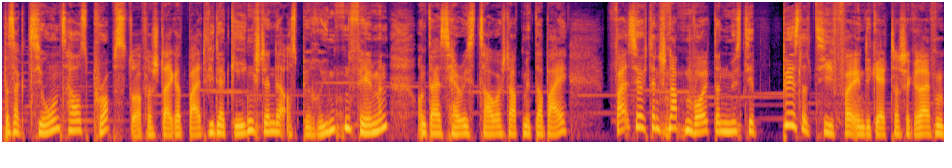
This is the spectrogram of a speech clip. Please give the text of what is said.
Das Aktionshaus Prop Store versteigert bald wieder Gegenstände aus berühmten Filmen und da ist Harrys Zauberstab mit dabei. Falls ihr euch den schnappen wollt, dann müsst ihr bisschen tiefer in die Geldtasche greifen.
